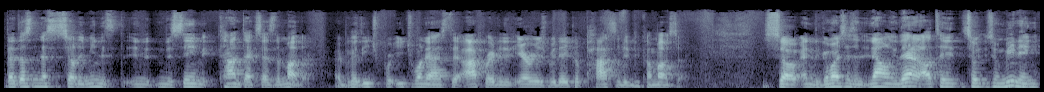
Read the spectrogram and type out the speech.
that doesn't necessarily mean it's in, the same context as the mother, right? Because each, each one has to operate in the areas where they could possibly become usher. So, and the Gemara says, not only that, I'll tell you, so, so meaning,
